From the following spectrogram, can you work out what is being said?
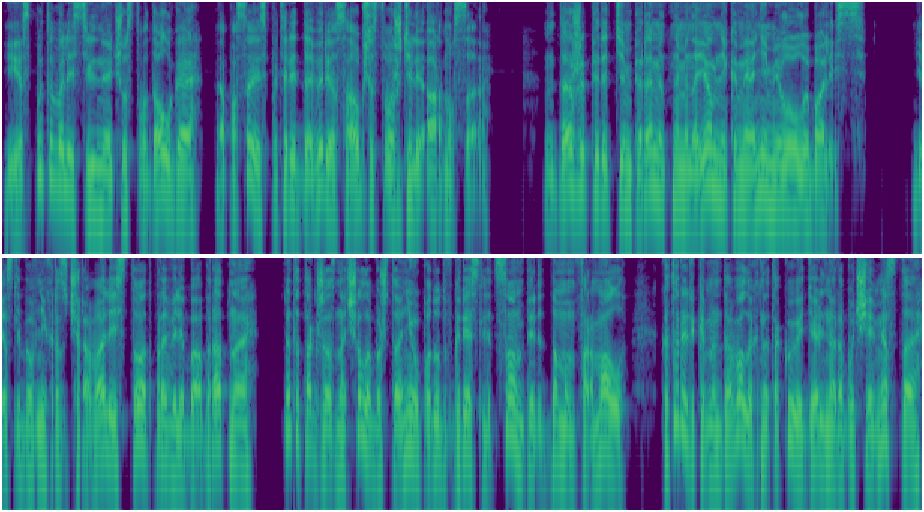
и испытывали сильное чувство долга, опасаясь потерять доверие сообщества жителей Арнуса. Даже перед темпераментными наемниками они мило улыбались. Если бы в них разочаровались, то отправили бы обратно. Это также означало бы, что они упадут в грязь лицом перед домом Формал, который рекомендовал их на такое идеальное рабочее место,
